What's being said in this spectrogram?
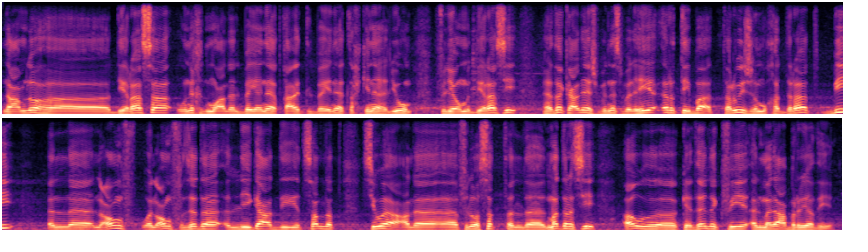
نعملوها دراسة ونخدموا على البيانات قاعدة البيانات اللي حكيناها اليوم في اليوم الدراسي. هذاك علاش بالنسبة لي هي ارتباط ترويج المخدرات ب العنف والعنف زاد اللي قاعد يتسلط سواء على في الوسط المدرسي أو كذلك في الملاعب الرياضية.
